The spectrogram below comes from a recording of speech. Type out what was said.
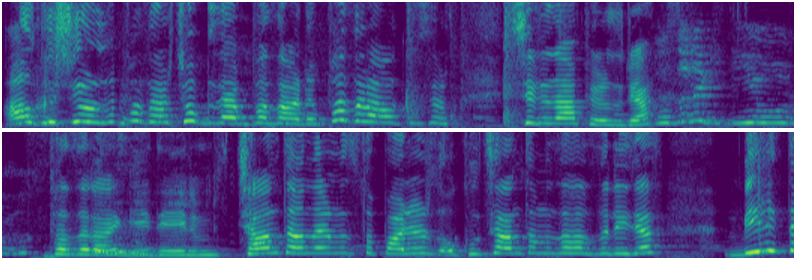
alkışlıyoruz. Bu pazar çok güzel bir pazardı. Pazar alkışlıyoruz. Şimdi ne yapıyoruz Rüya? Pazara gidiyoruz. Pazara gidelim. Çantalarımızı toparlıyoruz. Okul çantamızı hazırlayacağız. Birlikte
